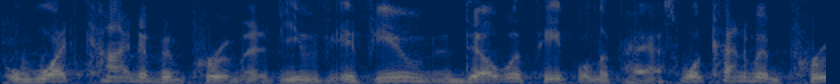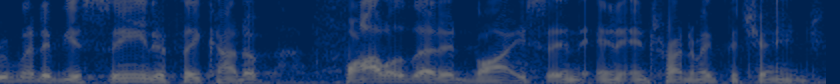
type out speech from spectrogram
What kind of improvement, if you've, if you've dealt with people in the past, what kind of improvement have you seen if they kind of follow that advice and, and, and try to make the change?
